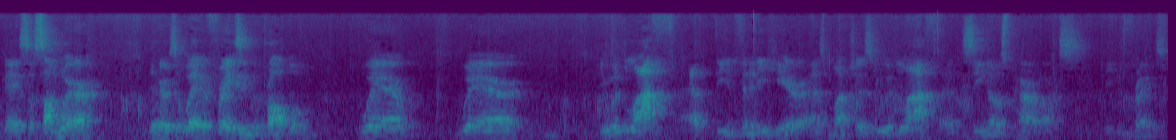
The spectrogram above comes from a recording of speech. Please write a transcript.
Okay, so somewhere there's a way of phrasing the problem where, where you would laugh at the infinity here as much as you would laugh at Zeno's paradox being phrased.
